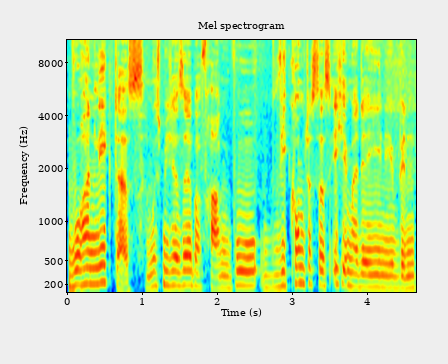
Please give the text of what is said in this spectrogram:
woran liegt das? Muss ich mich ja selber fragen. Wo, wie kommt es, dass ich immer derjenige bin,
